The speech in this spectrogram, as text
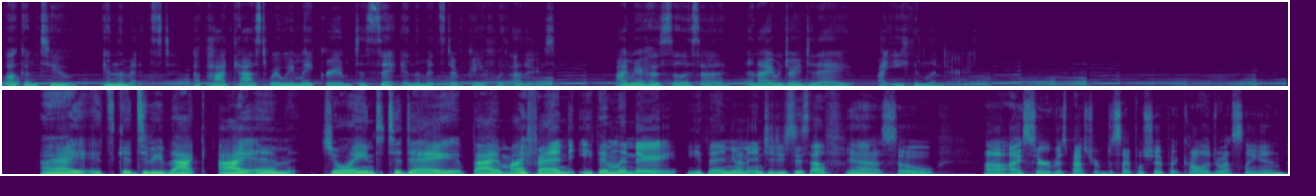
Welcome to In the Midst, a podcast where we make room to sit in the midst of grief with others. I'm your host, Alyssa, and I am joined today by Ethan Linder. All right, it's good to be back. I am joined today by my friend, Ethan Linder. Ethan, you want to introduce yourself? Yeah, so uh, I serve as pastor of discipleship at College Wesleyan.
